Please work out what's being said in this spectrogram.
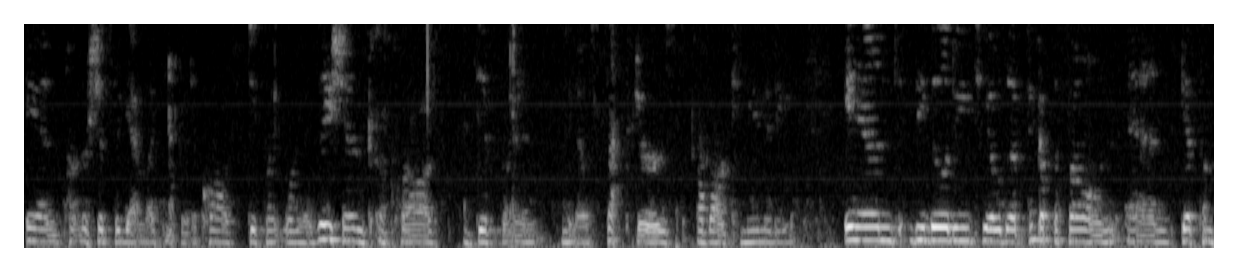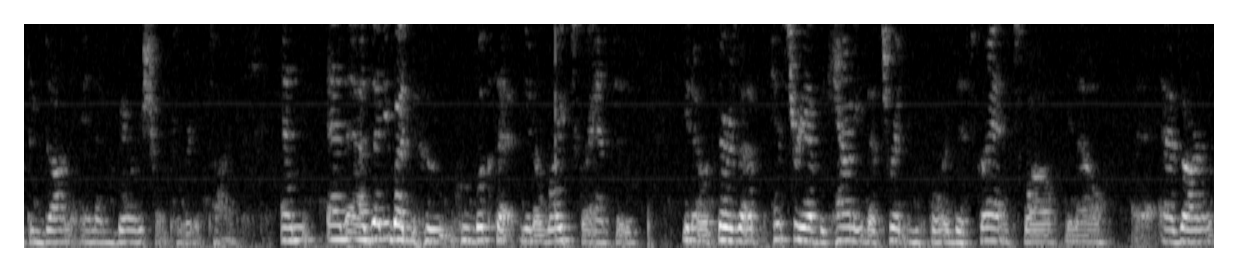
And partnerships, again, like you said, across different organizations, across different, you know, sectors of our community and the ability to be able to pick up the phone and get something done in a very short period of time. And and as anybody who, who looks at you know rights grants is you know if there's a history of the county that's written for this grant, well you know as our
